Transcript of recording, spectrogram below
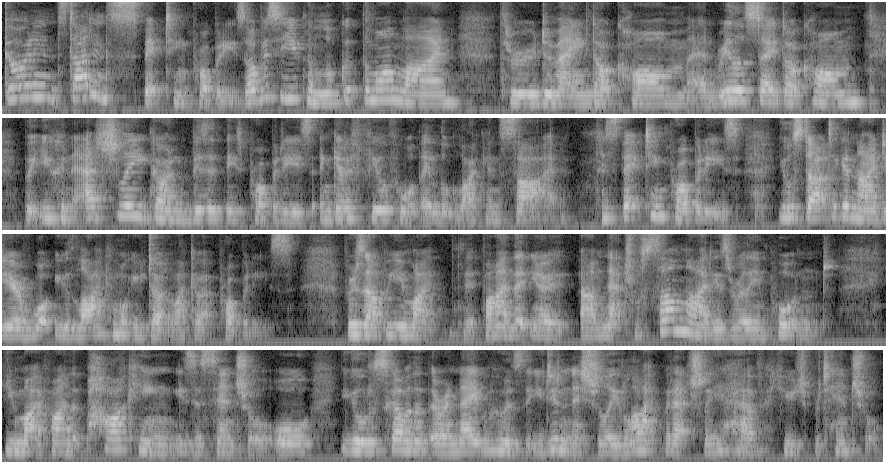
go in and start inspecting properties. Obviously, you can look at them online through domain.com and realestate.com, but you can actually go and visit these properties and get a feel for what they look like inside. Inspecting properties, you'll start to get an idea of what you like and what you don't like about properties. For example, you might find that you know um, natural sunlight is really important you might find that parking is essential or you'll discover that there are neighbourhoods that you didn't initially like but actually have huge potential.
